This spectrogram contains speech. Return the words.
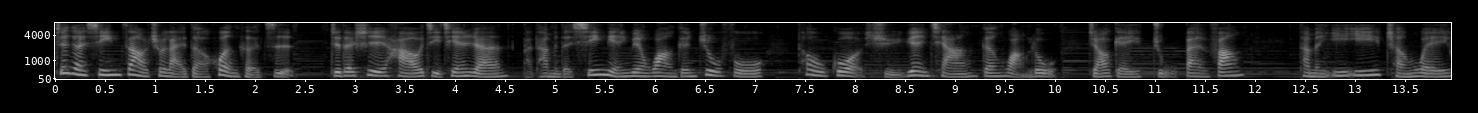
这个新造出来的混合字，指的是好几千人把他们的新年愿望跟祝福，透过许愿墙跟网络交给主办方，他们一一成为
